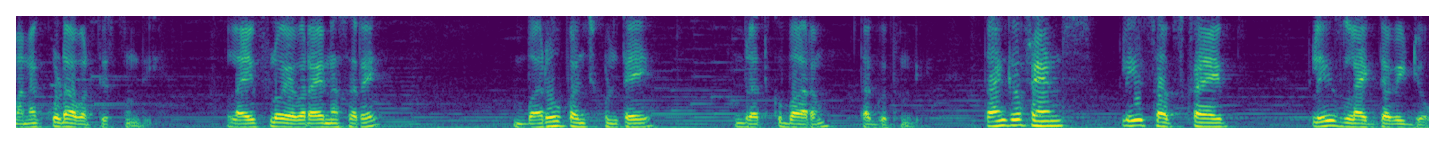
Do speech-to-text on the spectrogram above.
మనకు కూడా వర్తిస్తుంది. లైఫ్లో ఎవరైనా సరే బరువు పంచుకుంటే బ్రతుకు భారం తగ్గుతుంది. Thank you friends please subscribe please like the video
